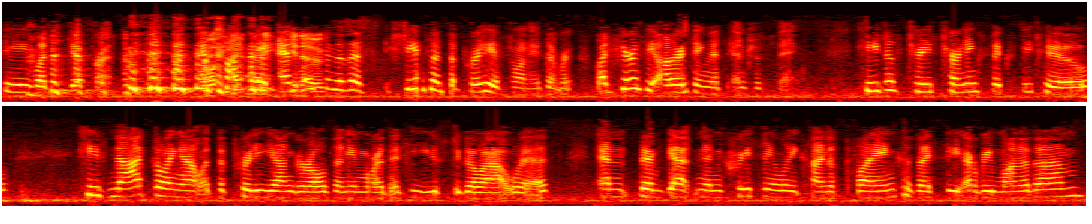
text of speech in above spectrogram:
see what's different. Well, and you know- listen to this. She isn't the prettiest one he's ever. But here's the other thing that's interesting. He just he's turning 62. He's not going out with the pretty young girls anymore that he used to go out with, and they're getting increasingly kind of plain because I see every one of them.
